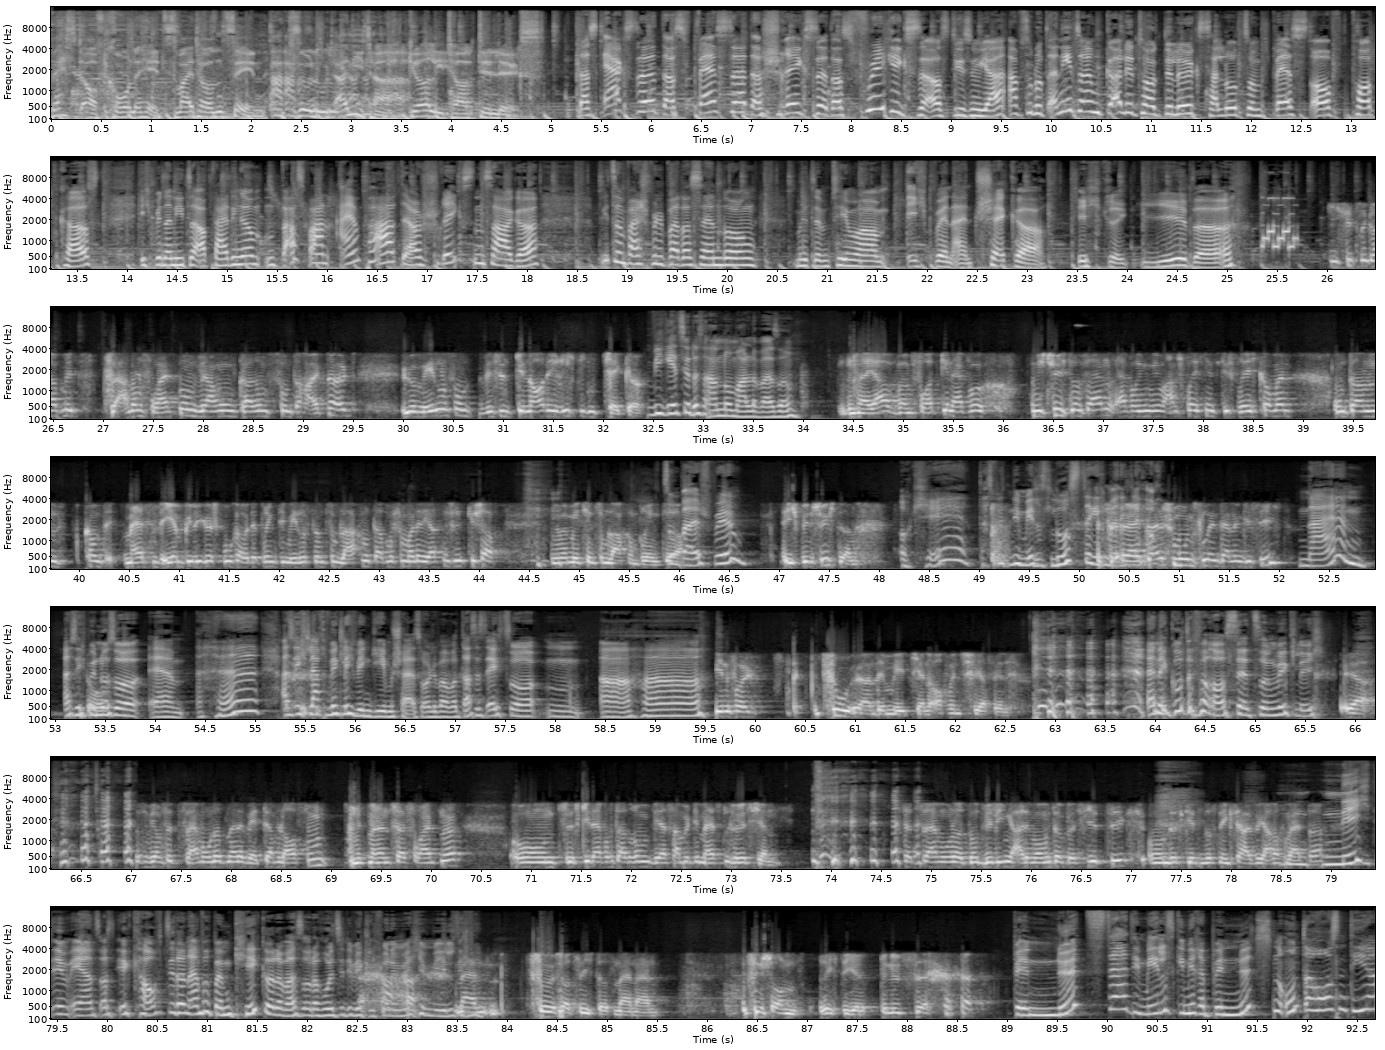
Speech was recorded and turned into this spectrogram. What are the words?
Best of Krone Hits 2010. Absolut Anita. Girlie Talk Deluxe. Das Ärgste, das Beste, das Schrägste, das Freakigste aus diesem Jahr. Absolut Anita im Girlie Talk Deluxe. Hallo zum Best of Podcast. Ich bin Anita Ableidinger und das waren ein paar der schrägsten Sager. Wie zum Beispiel bei der Sendung mit dem Thema Ich bin ein Checker. Ich krieg jede. Ich sitze gerade mit zwei anderen Freunden und wir haben uns gerade uns unterhalten halt über Mädels und wir sind genau die richtigen Checker. Wie geht's dir das an normalerweise? Naja, beim Fortgehen einfach nicht schüchtern sein, einfach irgendwie im Ansprechen ins Gespräch kommen und dann kommt meistens eher ein billiger Spruch, aber der bringt die Mädels dann zum Lachen und da hat man schon mal den ersten Schritt geschafft, wenn man Mädchen zum Lachen bringt. Zum Ja. Beispiel? Ich bin schüchtern. Okay, das finden die Mädels lustig. Ich meine, ich ein Schmunzel in deinem Gesicht? nein. Also ich bin Doch. nur so, ähm, aha. Also ich lache wirklich wegen jedem Scheiß, Oliver, aber das ist echt so, mm, aha. Auf jeden Fall zuhören dem Mädchen, auch wenn es schwerfällt. Eine gute Voraussetzung, wirklich. Ja. Also wir haben seit zwei Monaten eine Wette am Laufen mit meinen zwei Freunden und es geht einfach darum, wer sammelt die meisten Höschen. Seit zwei Monaten und wir liegen alle momentan bei 40 und es geht das nächste halbe Jahr noch weiter. Nicht im Ernst. Also ihr kauft sie dann einfach beim Kick oder was? Oder holt sie die wirklich von irgendwelchen Mädels? Nein, so schaut's nicht aus, nein, nein. Es sind schon richtige Benütze. Benützte? Die Mädels geben ihre benützten Unterhosen dir?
